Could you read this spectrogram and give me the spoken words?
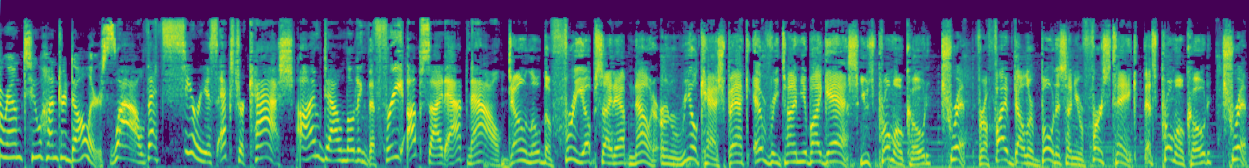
around $200. Wow, that's serious extra cash. I'm downloading the free Upside app now. Download the free Upside app now to earn real cash back every time you buy gas. Use promo code TRIP for a $5 bonus on your first tank. That's promo code TRIP.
